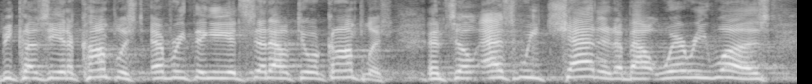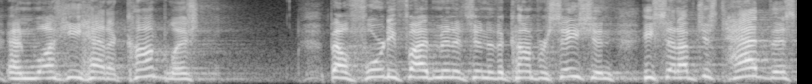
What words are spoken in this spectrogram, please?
because he had accomplished everything he had set out out to accomplish. And so, as we chatted about where he was and what he had accomplished, about 45 minutes into the conversation, he said, I've just had this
